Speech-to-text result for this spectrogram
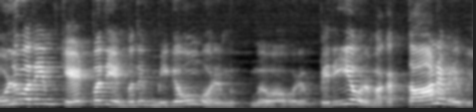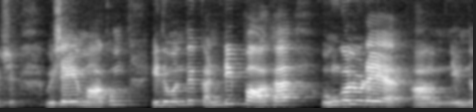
முழுவதையும் கேட்பது என்பது மிகவும் ஒரு ஒரு பெரிய ஒரு மகத்தான ஒரு விஷ விஷயமாகும். இது வந்து கண்டிப்பாக உங்களுடைய இந்த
